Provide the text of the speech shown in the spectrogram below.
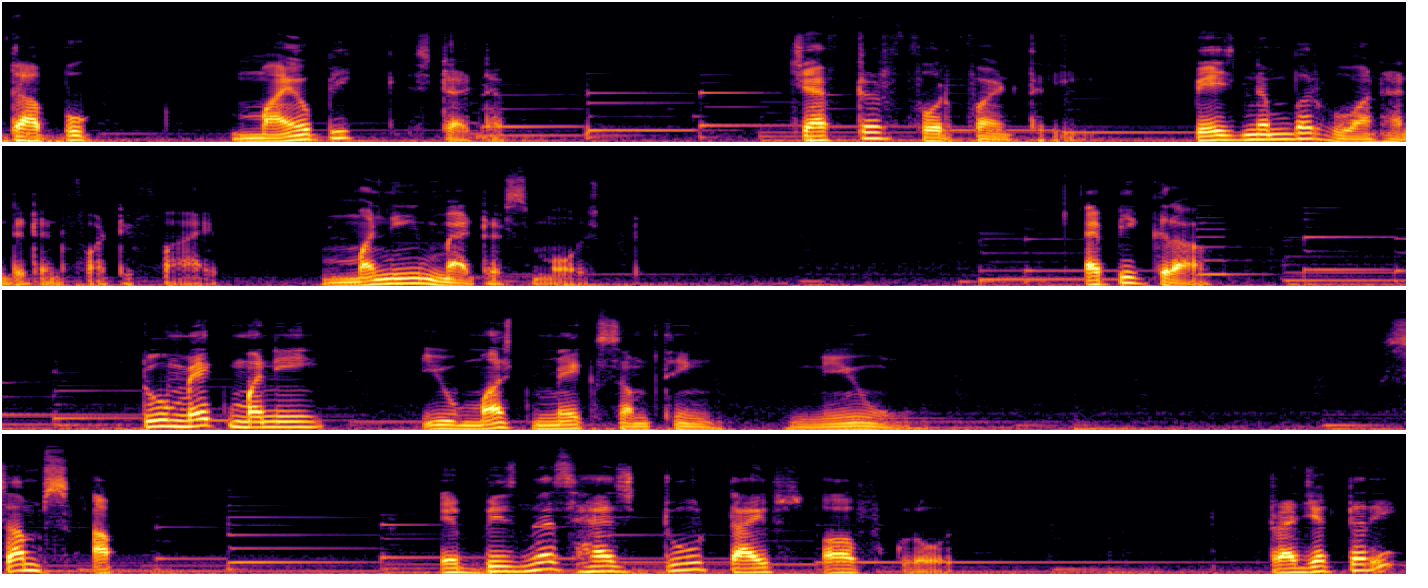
Stop book Myopic Startup. Chapter 4.3, page number 145. Money matters most. Epigraph To make money, you must make something new. Sums up A business has two types of growth trajectory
